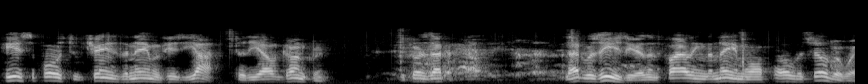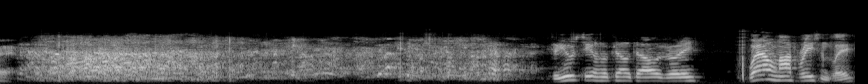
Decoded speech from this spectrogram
He is supposed to have changed the name of his yacht to the Algonquin because that that was easier than filing the name off all the silverware. Do you steal hotel towels, Rudy? Well, not recently.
